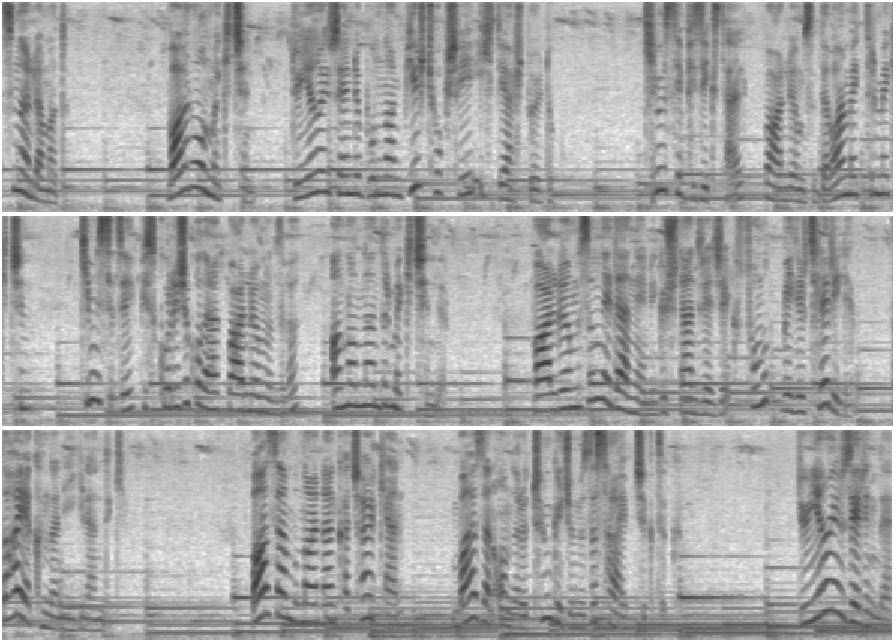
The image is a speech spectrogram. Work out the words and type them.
sınırlamadı. Var olmak için dünya üzerinde bulunan birçok şeye ihtiyaç duyduk. Kimisi fiziksel varlığımızı devam ettirmek için, kimisi de psikolojik olarak varlığımızı anlamlandırmak içindi. Varlığımızın nedenlerini güçlendirecek somut belirtiler ile daha yakından ilgilendik. Bazen bunlardan kaçarken, bazen onlara tüm gücümüzle sahip çıktık. Dünya üzerinde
